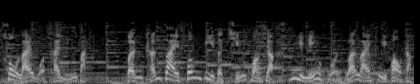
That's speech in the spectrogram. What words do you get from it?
后来我才明白。本尘在封闭的情况下，玉明火原来会爆炸。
